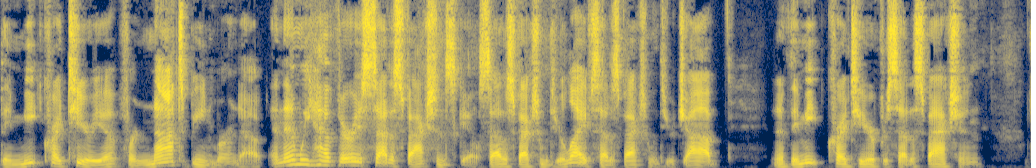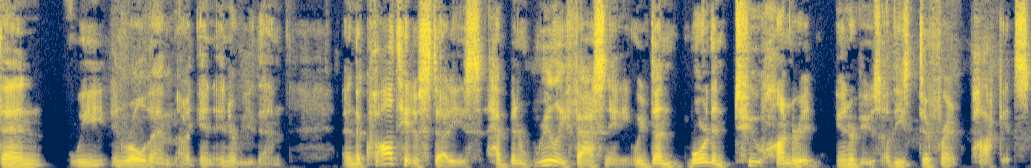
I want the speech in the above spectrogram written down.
they meet criteria for not being burned out. And then we have various satisfaction scales satisfaction with your life, satisfaction with your job. And if they meet criteria for satisfaction, then we enroll them uh, and interview them. And the qualitative studies have been really fascinating. We've done more than 200 interviews of these different pockets.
